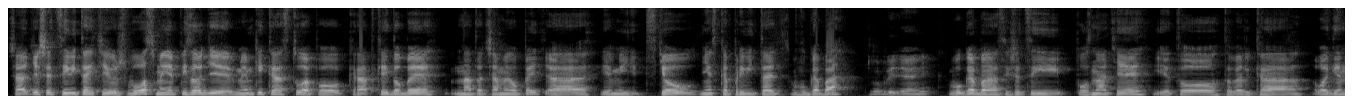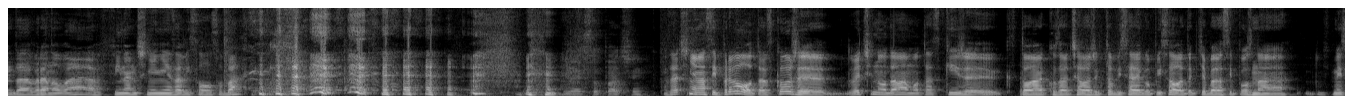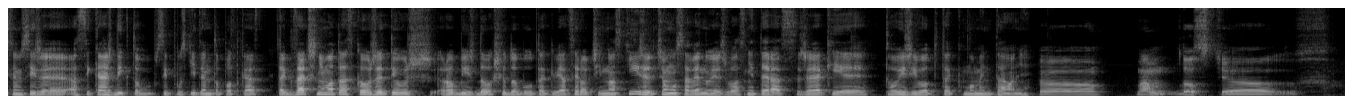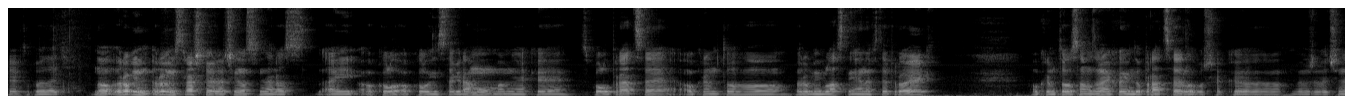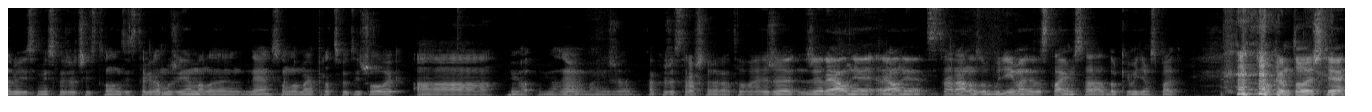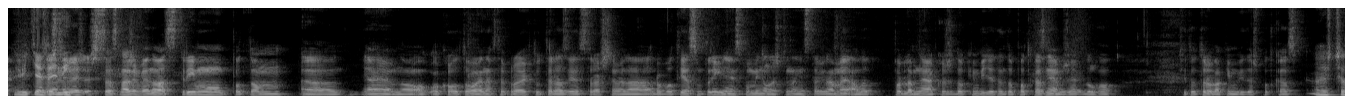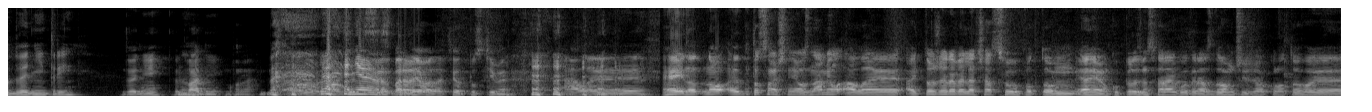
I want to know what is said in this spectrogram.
Čaute všetci, vítajte už v 8. epizóde Memkicastu a po krátkej dobe natáčame opäť a je mi cťou dneska privítať Vugaba. Dobrý deň. Vugaba si všetci poznáte, je to, to veľká legenda Vranová a finančne nezávislá osoba. Páči. Začnem asi prvou otázkou, že väčšinou dávam otázky, že kto ako začala, že kto by sa ako písal, tak teba asi pozná, myslím si, že asi každý, kto si pustí tento podcast. Tak začnem otázkou, že ty už robíš dlhšiu dobu tak viacero činností, že čomu sa venuješ vlastne teraz, že aký je tvoj život tak momentálne? Uh, mám dosť, uh, jak to povedať, No, robím, robím strašne veľa činností naraz. Aj okolo, okolo Instagramu mám nejaké spolupráce. Okrem toho robím vlastný NFT projekt. Okrem toho samozrejme chodím do práce, lebo však uh, viem, že väčšina ľudí si myslí, že čisto len z Instagramu žijem, ale nie, som normálne pracujúci človek. A ja, ja neviem ani, že akože strašne veľa toho je, že, že reálne, reálne sa ráno zobudím a nezastavím sa, dokým idem spať. Okrem toho ešte, ešte, vieš, ešte sa snažím venovať streamu, potom, uh, ja neviem, no okolo toho NFT projektu teraz je strašne veľa roboty. Ja som to nikdy nespomínal ešte na Instagrame, ale podľa mňa akože dokým vyjde tento podcast, neviem, že jak dlho ti to trvá, kým vydáš podcast. Ešte dve dní, tri. Dve dní? No. dva dní, more. Ale dobre, no, Neviem, si zbardieva, tak ti odpustíme. Ale, hej, no, no, e, to som ešte neoznámil, ale aj to žere veľa času, potom, ja neviem, kúpili sme s teraz dom, čiže okolo toho je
